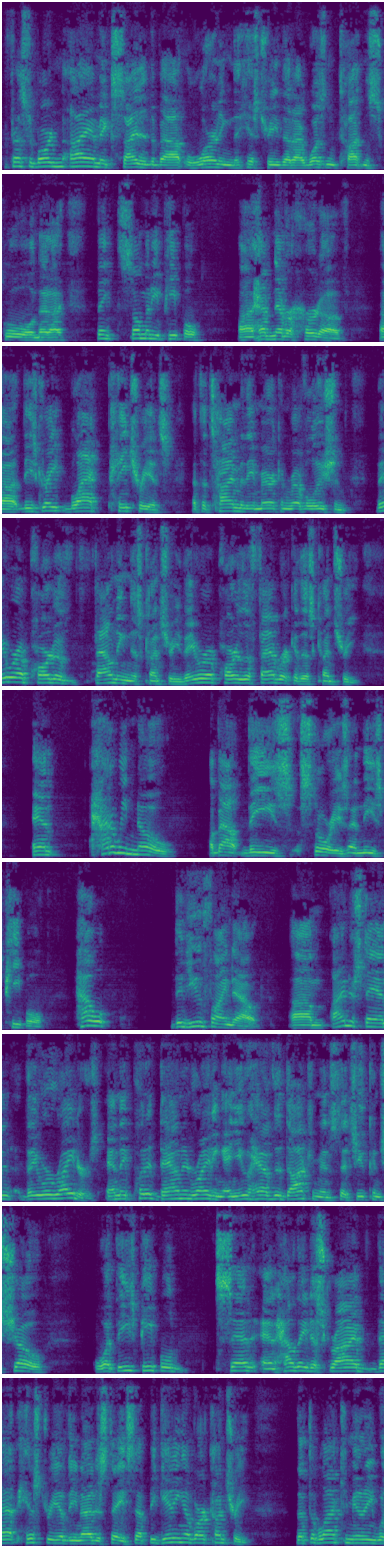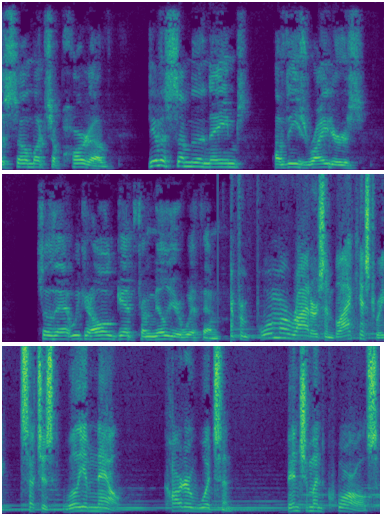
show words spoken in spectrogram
Professor Barton, I am excited about learning the history that I wasn't taught in school and that I think so many people uh, have never heard of. Uh, these great black patriots at the time of the American Revolution. They were a part of founding this country. They were a part of the fabric of this country. And how do we know about these stories and these people? How did you find out? Um, I understand they were writers and they put it down in writing, and you have the documents that you can show what these people said and how they described that history of the United States, that beginning of our country that the black community was so much a part of. Give us some of the names of these writers so that we can all get familiar with them. And from former writers in black history, such as William Nell, Carter Woodson, Benjamin Quarles,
